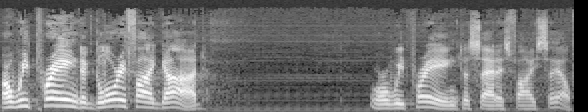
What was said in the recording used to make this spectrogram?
Are we praying to glorify God or are we praying to satisfy self?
